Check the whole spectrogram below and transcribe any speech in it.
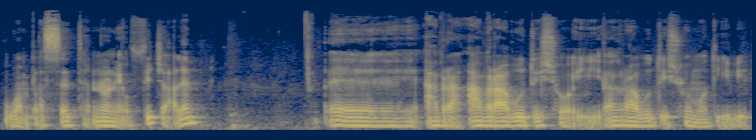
OnePlus 7 non è ufficiale, eh, avrà, avrà, avuto suoi, avrà, avuto i suoi, motivi.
